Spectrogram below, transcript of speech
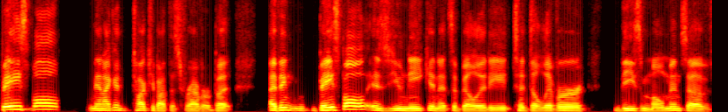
baseball man i could talk to you about this forever but i think baseball is unique in its ability to deliver these moments of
